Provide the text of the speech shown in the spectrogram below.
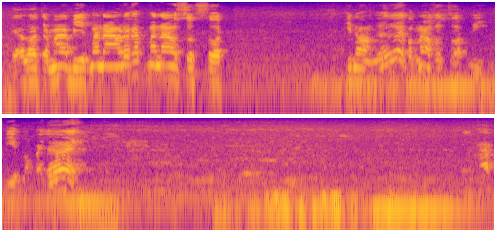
เดี๋ยวเราจะมาบีบมะนาวนะครับมะนาวสดๆพี่น้องเอ้ยบักนาวสดๆนี่บีบลงไปเลยนี่ครับ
